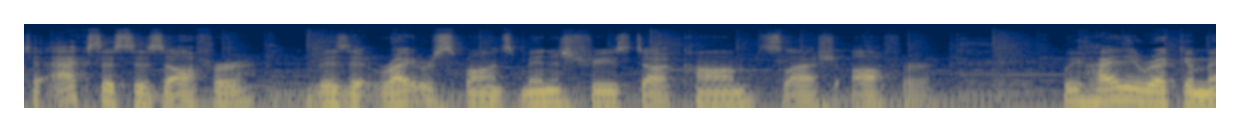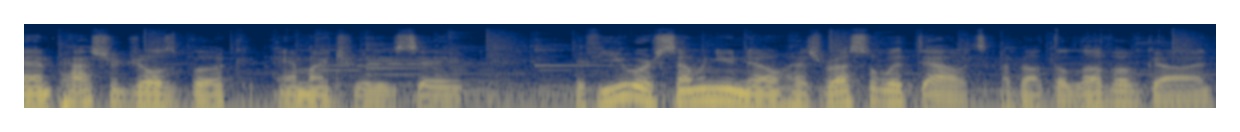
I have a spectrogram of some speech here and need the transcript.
To access this offer, visit rightresponseministries.com/offer. We highly recommend Pastor Joel's book, Am I Truly Saved? If you or someone you know has wrestled with doubts about the love of God,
